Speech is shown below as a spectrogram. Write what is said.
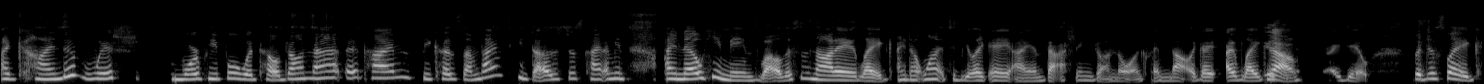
I kind of wish more people would tell John that at times because sometimes he does just kind of, I mean, I know he means well. This is not a like, I don't want it to be like a I am bashing John Nolan because I'm not like, I, I like Yeah. character, I do. But just like,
